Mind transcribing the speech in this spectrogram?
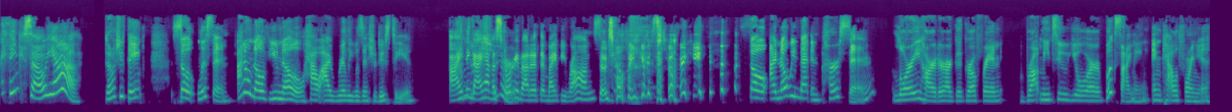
I think so. Yeah. Don't you think? So, listen, I don't know if you know how I really was introduced to you. I I'm think I have sure. a story about it that might be wrong. So tell me your story. so I know we met in person. Lori Harder, our good girlfriend, brought me to your book signing in California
